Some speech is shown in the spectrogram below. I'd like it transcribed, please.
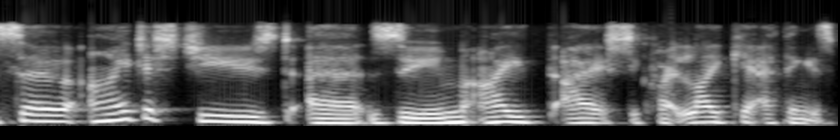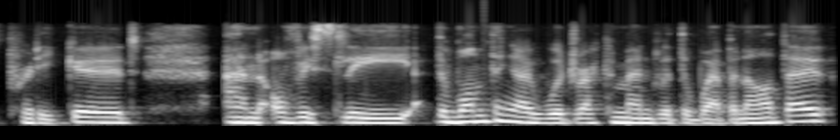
So I just used uh, Zoom. I, I actually quite like it. I think it's pretty good. And obviously, the one thing I would recommend with the webinar, though,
